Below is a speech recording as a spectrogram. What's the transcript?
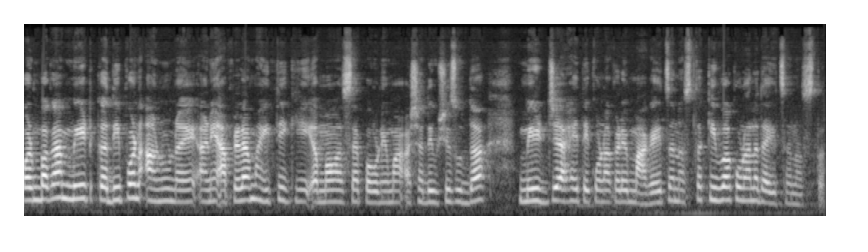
पण बघा मीठ कधी पण आणू नये आणि आपल्याला माहिती की अमावास्या पौर्णिमा अशा दिवशीसुद्धा मीठ जे आहे ते कोणाकडे मागायचं नसतं किंवा कोणाला द्यायचं नसतं.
